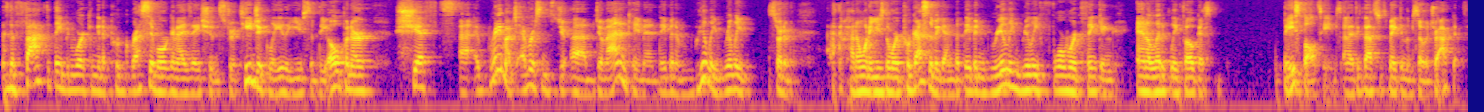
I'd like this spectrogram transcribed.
the fact that they've been working in a progressive organization strategically, the use of the opener, shifts, uh, pretty much ever since Joe, uh, Joe Maddon came in, they've been a really, really sort of, I don't want to use the word progressive again, but they've been really, really forward-thinking, analytically focused baseball teams. And I think that's what's making them so attractive.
